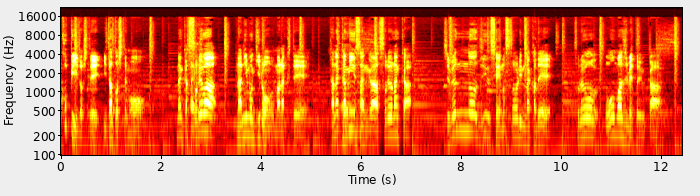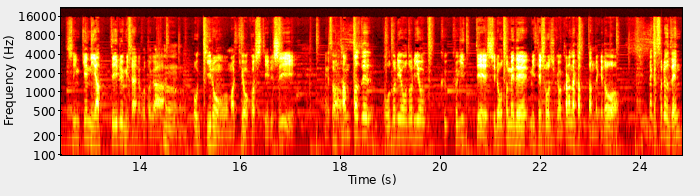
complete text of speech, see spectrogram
コピーとしていたとしてもなんかそれは何も議論を生まなくて、田中泯さんがそれをなんか自分の人生のストーリーの中でそれを大真面目というか真剣にやっているみたいなことが、うんこう議論を巻き起こしているしなんかそのうん単発で踊り踊りをく区切って素人目で見て正直わからなかったんだけどなんかそれを全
